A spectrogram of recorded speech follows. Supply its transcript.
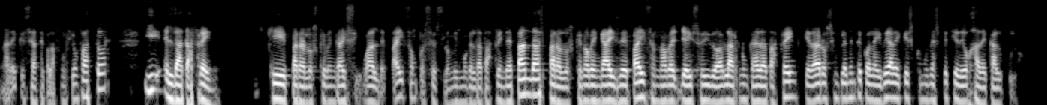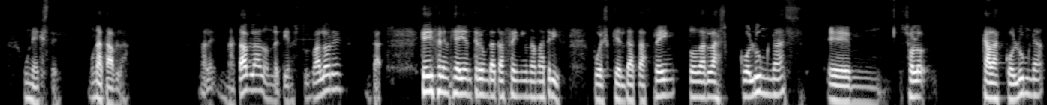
¿vale? que se hace con la función factor, y el data frame, que para los que vengáis igual de Python, pues es lo mismo que el data frame de pandas. Para los que no vengáis de Python, no hayáis oído hablar nunca de data frame, quedaros simplemente con la idea de que es como una especie de hoja de cálculo, un Excel una tabla. ¿vale? Una tabla donde tienes tus valores. ¿Qué diferencia hay entre un data frame y una matriz? Pues que el data frame, todas las columnas, em, solo cada columna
